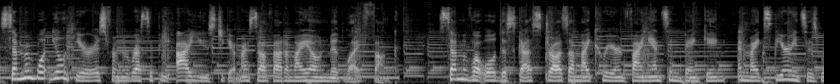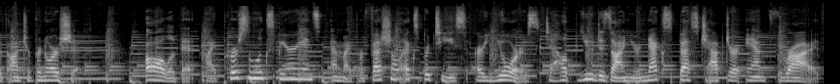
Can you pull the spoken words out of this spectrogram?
Some of what you'll hear is from the recipe I use to get myself out of my own midlife funk. Some of what we'll discuss draws on my career in finance and banking and my experiences with entrepreneurship. All of it, my personal experience and my professional expertise, are yours to help you design your next best chapter and thrive.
